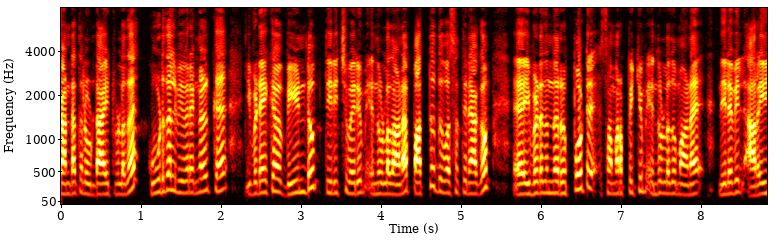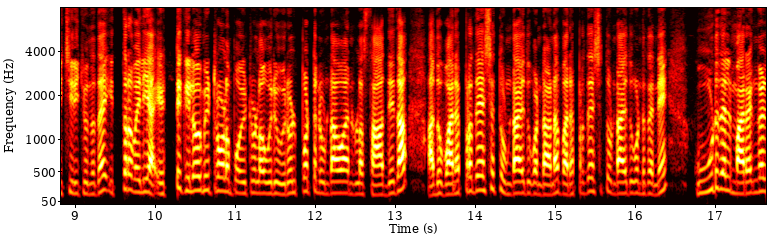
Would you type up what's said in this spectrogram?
കണ്ടെത്തൽ ഉണ്ടായിട്ടുള്ളത്. കൂടുതൽ വിവരങ്ങൾക്ക് ഇവിടേക്ക് വീണ്ടും തിരിച്ചു വരും എന്നുള്ളതാണ്. പത്ത് ദിവസത്തിനകം ഇവിടെ നിന്ന് റിപ്പോർട്ട് സമർപ്പിക്കും എന്നുള്ളതുമാണ് നിലവിൽ അറിയിച്ചിരിക്കുന്നത്. ഇത്ര വലിയ എട്ട് കിലോമീറ്ററോളം പോയിട്ടുള്ള ഒരു ഉരുൾപൊട്ടൽ ഉണ്ടാവാനുള്ള സാധ്യത അത് വനപ്രദേശത്തുണ്ടായതുകൊണ്ടാണ്. വനപ്രദേശത്തുണ്ടായതുകൊണ്ട് തന്നെ കൂടുതൽ മരങ്ങൾ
